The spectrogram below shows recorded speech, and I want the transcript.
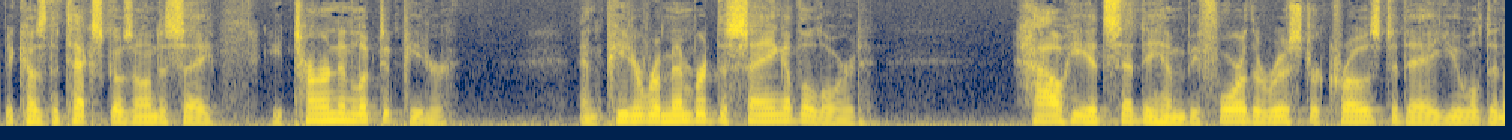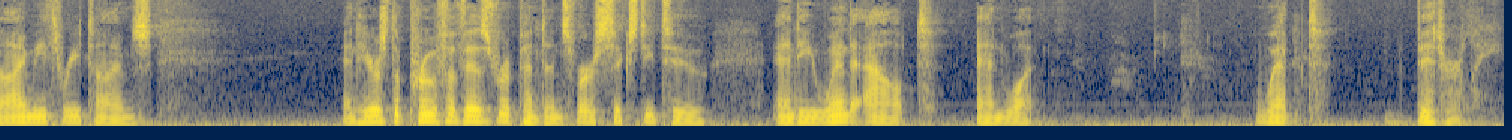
Because the text goes on to say, he turned and looked at Peter, and Peter remembered the saying of the Lord, how he had said to him, Before the rooster crows today, you will deny me three times. And here's the proof of his repentance, verse 62. And he went out and what? Wept bitterly.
